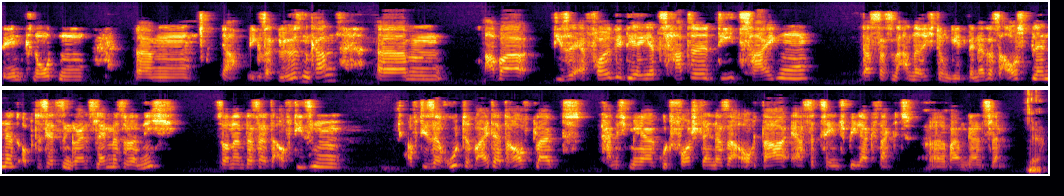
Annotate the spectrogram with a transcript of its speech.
den Knoten, ähm, ja, wie gesagt, lösen kann. Ähm, aber diese Erfolge, die er jetzt hatte, die zeigen, dass das in eine andere Richtung geht. Wenn er das ausblendet, ob das jetzt ein Grand Slam ist oder nicht, sondern dass er auf diesem, auf dieser Route weiter drauf bleibt, kann ich mir gut vorstellen, dass er auch da erste zehn Spieler knackt äh, beim Grand Slam. Ja,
